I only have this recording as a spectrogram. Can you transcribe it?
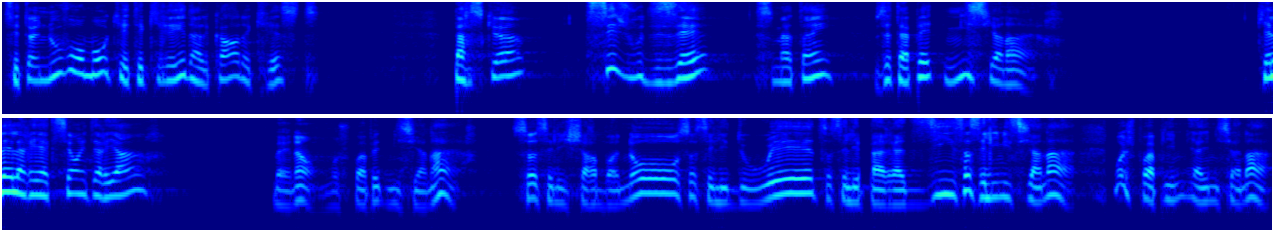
C'est un nouveau mot qui a été créé dans le corps de Christ. Parce que si je vous disais ce matin, vous êtes appelé à être missionnaire, quelle est la réaction intérieure? Ben non, moi je ne peux pas être missionnaire. Ça, c'est les charbonneaux, ça, c'est les douites, ça, c'est les paradis, ça, c'est les missionnaires. Moi, je peux appeler les missionnaires.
